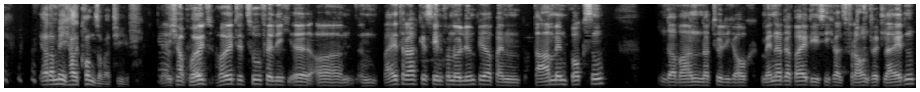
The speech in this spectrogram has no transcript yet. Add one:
ja, dann bin ich halt konservativ. Ja. Ich habe heut, heute zufällig äh, äh, einen Beitrag gesehen von Olympia beim Damenboxen. Und da waren natürlich auch Männer dabei, die sich als Frauen verkleiden.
